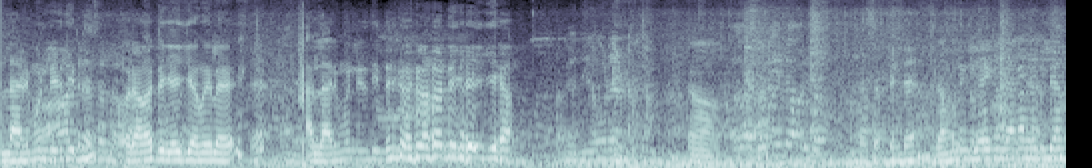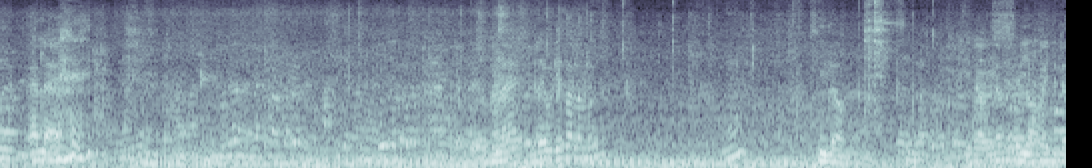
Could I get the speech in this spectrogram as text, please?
എല്ലാരും മുന്നിലിരുത്തിട്ട് ഒരാളൊറ്റ മുന്നിലിരുത്തിട്ട് ഒരാളൊറ്റ കഴിക്കുക. കഴിക്കും ഞാൻ കണ്ടിട്ടില്ലാന്ന് അല്ലേ കഴിച്ചില്ല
